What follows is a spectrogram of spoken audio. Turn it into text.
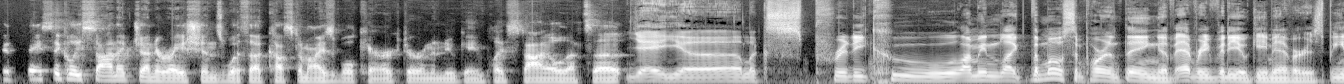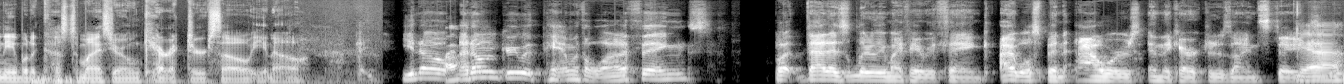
it's basically Sonic Generations with a customizable character and a new gameplay style. That's it. Yeah, yeah, looks pretty cool. I mean, like the most important thing of every video game ever is being able to customize your own character. So you know, You know, I don't agree with Pam with a lot of things, but that is literally my favorite thing. I will spend hours in the character design stage. Yeah.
